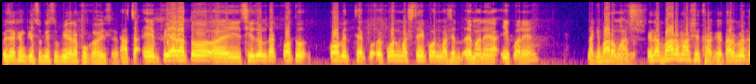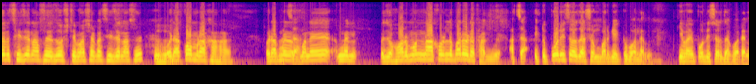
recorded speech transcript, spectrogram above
ওই দেখেন কিছু কিছু পেয়ারা পোকা হয়েছে। আচ্ছা এই পেয়ারা তো এই সিজনটা কত কবে থেকে কোন মাস থেকে কোন মাসে মানে ই করে? নাকি বারো মাস? এটা বারো মাসে থাকে। তার ভেতরে সিজন আছে জ্যৈষ্ঠ মাসে একটা সিজন আছে ওটা কম রাখা হয়। ওটা আপনার আচ্ছা। মানে যে হরমোন না করলে পারে ওটা থাকবে। আচ্ছা একটু পরিচর্যা সম্পর্কে একটু বলেন। কীভাবে পরিচর্যা করেন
